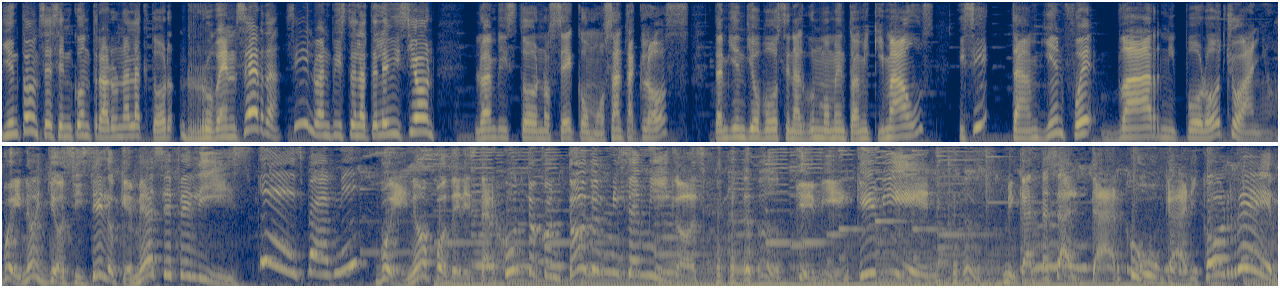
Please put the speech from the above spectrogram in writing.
y entonces encontraron al actor Rubén Cerda. Sí, lo han visto en la televisión, lo han visto, no sé, como Santa Claus, también dio voz en algún momento a Mickey Mouse, y sí, también fue Barney por ocho años. Bueno, yo sí sé lo que me hace feliz. ¿Qué es, Barney? Bueno, poder estar junto con todos mis amigos. ¡Qué bien, qué bien! Me encanta saltar, jugar y correr.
